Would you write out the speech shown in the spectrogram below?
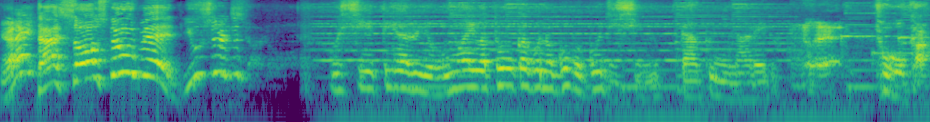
You alright? That's so stupid. You should have just. 教えてやるよ。お前は10日後の午後5時死ぬ。楽になれる。10日。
